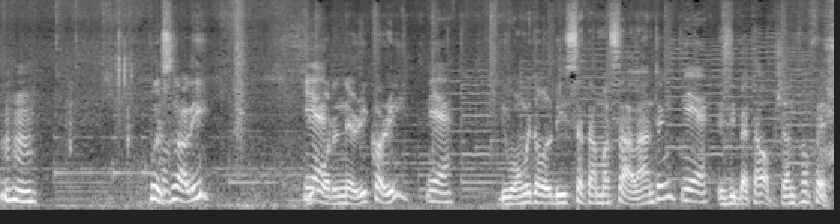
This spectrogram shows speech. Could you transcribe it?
Mm-hmm. Personally, the ordinary curry, Yeah. The one with all these set of masala and thing, Yeah. is the better option for fish.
